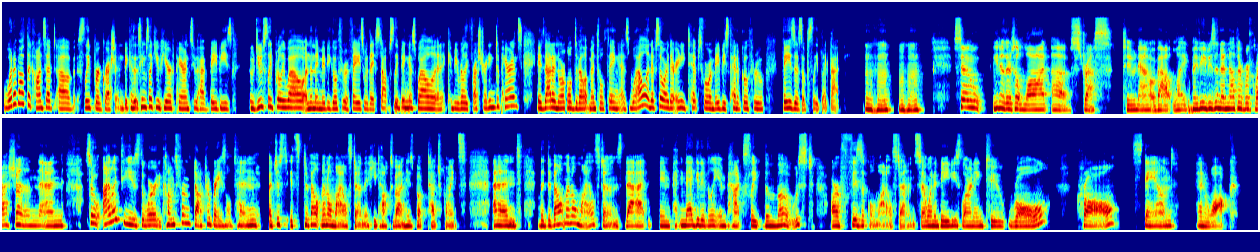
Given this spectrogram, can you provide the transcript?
What about the concept of sleep regression? Because it seems like you hear of parents who have babies who do sleep really well, and then they maybe go through a phase where they stop sleeping as well, and it can be really frustrating to parents. Is that a normal developmental thing as well? And if so, are there any tips for when babies kind of go through phases of sleep like that? Hmm. Hmm. So you know, there's a lot of stress to now about like my baby's in another regression. And so I like to use the word, it comes from Dr. Brazelton, uh, just it's developmental milestone that he talks about in his book Touch Points. And the developmental milestones that imp- negatively impact sleep the most are physical milestones. So when a baby's learning to roll, crawl, stand, and walk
